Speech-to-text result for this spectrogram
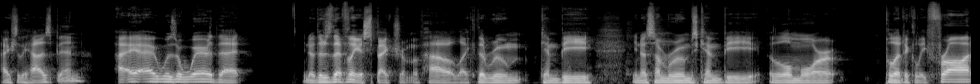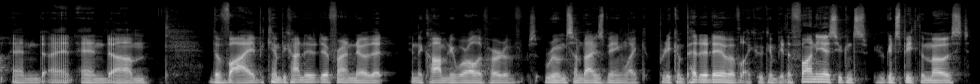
actually has been. I, I was aware that you know there's definitely a spectrum of how like the room can be. You know, some rooms can be a little more politically fraught, and and, and um, the vibe can be kind of different. I know that in the comedy world, I've heard of rooms sometimes being like pretty competitive of like who can be the funniest, who can who can speak the most,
